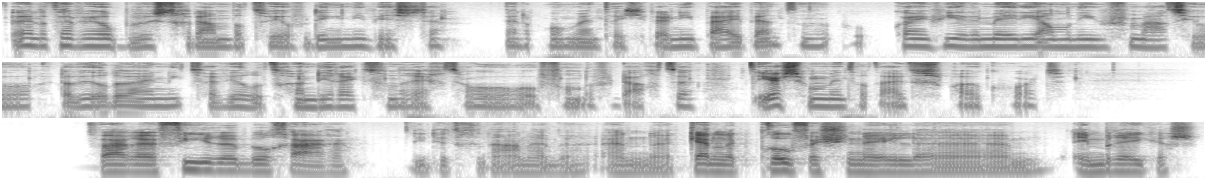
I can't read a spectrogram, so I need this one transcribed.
En dat hebben we heel bewust gedaan, omdat we heel veel dingen niet wisten. En op het moment dat je daar niet bij bent, dan kan je via de media allemaal nieuwe informatie horen. Dat wilden wij niet. Wij wilden het gewoon direct van de rechter horen of van de verdachte. Het eerste moment dat uitgesproken wordt. Het waren vier Bulgaren die dit gedaan hebben. En uh, kennelijk professionele uh, inbrekers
